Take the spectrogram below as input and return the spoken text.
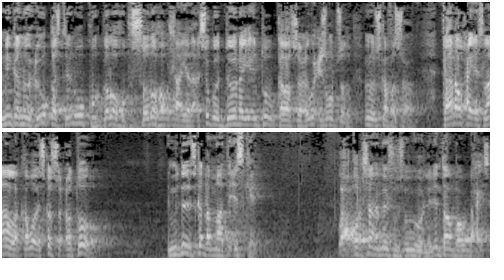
Ninkana wuxuu u qastay inuu kuurgalo hubsado hawsha ayada doonaya intuu kala soco wixiis hubsado inuu iska fasaxo. Kaana waxay islaan la qabo iska socoto? Muddadu iska dhammaatay iskeed wax qorshana meeshuu soo hoolin intaan baa udhaxaysa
